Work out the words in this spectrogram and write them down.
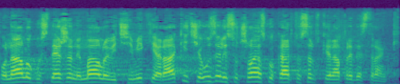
po nalogu Snežane Malović i Mikija Rakića uzeli su člansku kartu Srpske napredne stranke.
